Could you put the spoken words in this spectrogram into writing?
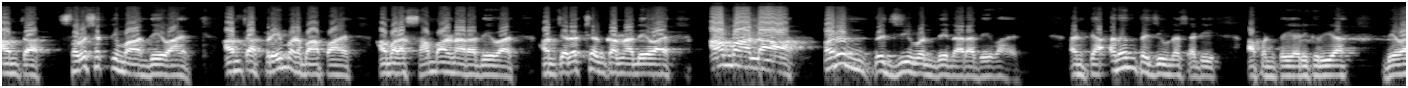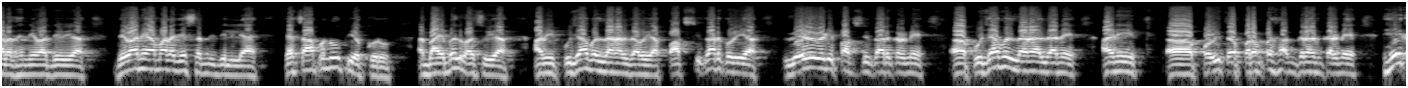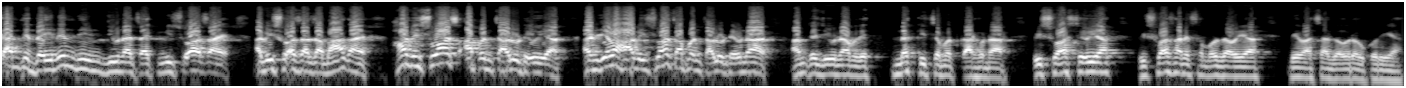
आमचा सर्वशक्तिमान देव आहे. आमचा प्रेमळ बाप आहे. आम्हाला सांभाळणारा देव आहे. आमचे रक्षण करणारा देव आहे. आम्हाला अनंत जीवन देणारा देव आहे. आणि त्या अनंत जीवनासाठी आपण तयारी करूया. देवाला धन्यवाद देऊया. देवाने आम्हाला जे संधी दिलेली आहे त्याचा आपण उपयोग करू. बायबल वाचूया. आम्ही पूजा बलिदानाला जाऊया पाप स्वीकार करूया. वेळोवेळी पाप स्वीकार करणे पूजा बलिदानाला जाणे आणि पवित्र परमप्रसाद ग्रहण करणे. हे एक आमचे दैनंदिन जीवनाचा एक विश्वास आहे. हा विश्वासाचा भाग आहे. हा विश्वास आपण चालू ठेवूया. आणि जेव्हा हा विश्वास आपण चालू ठेवणार आमच्या जीवनामध्ये नक्की चमत्कार होणार. विश्वास ठेवूया विश्वासाने समोर जाऊया देवाचा गौरव करूया.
